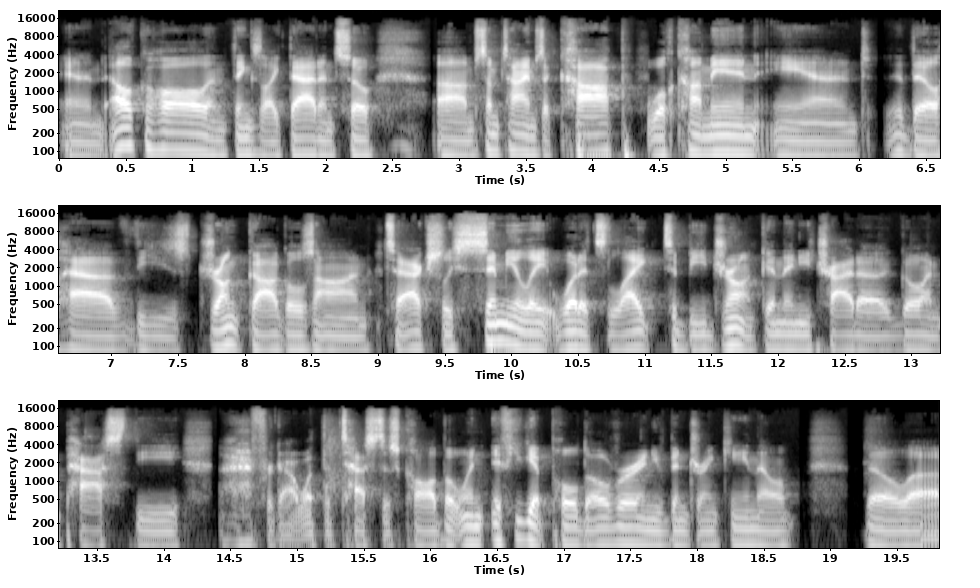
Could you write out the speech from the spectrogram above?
and alcohol and things like that. And so um, sometimes a cop will come in and they'll have these drunk goggles on to actually simulate what it's like to be drunk. And then you try to go and pass the I forgot what the test is called, but when if you get pulled over and you've been drinking, they'll they'll uh,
